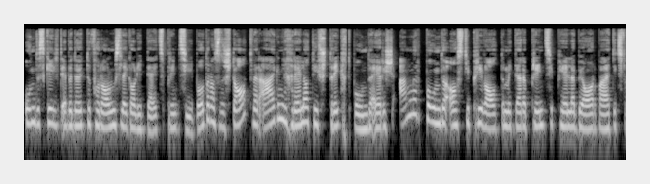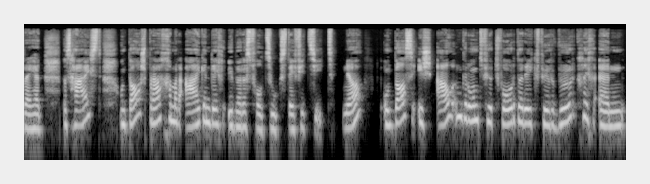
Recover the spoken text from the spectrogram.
und es gilt eben dort vor allem das Legalitätsprinzip, oder? Also der Staat wäre eigentlich relativ strikt gebunden. Er ist enger gebunden als die Privaten mit der prinzipiellen Bearbeitungsfreiheit. Das heißt, und da sprechen wir eigentlich über ein Vollzugsdefizit, ja? Und das ist auch ein Grund für die Forderung für wirklich ein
